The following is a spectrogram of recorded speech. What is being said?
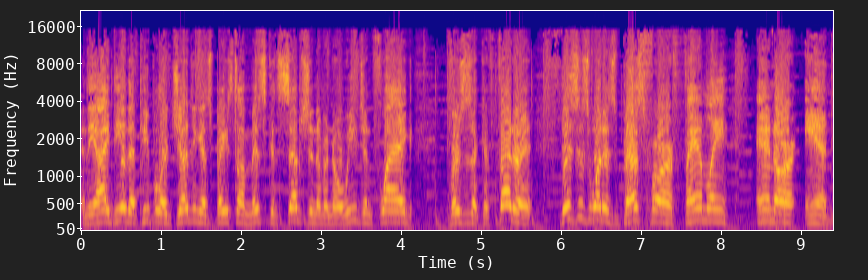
and the idea that people are judging us based on misconception of a Norwegian flag versus a Confederate, this is what is best for our family and our inn.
